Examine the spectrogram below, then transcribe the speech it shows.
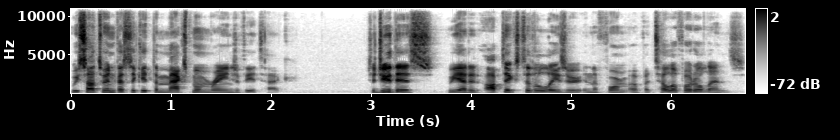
we sought to investigate the maximum range of the attack. To do this, we added optics to the laser in the form of a telephoto lens.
